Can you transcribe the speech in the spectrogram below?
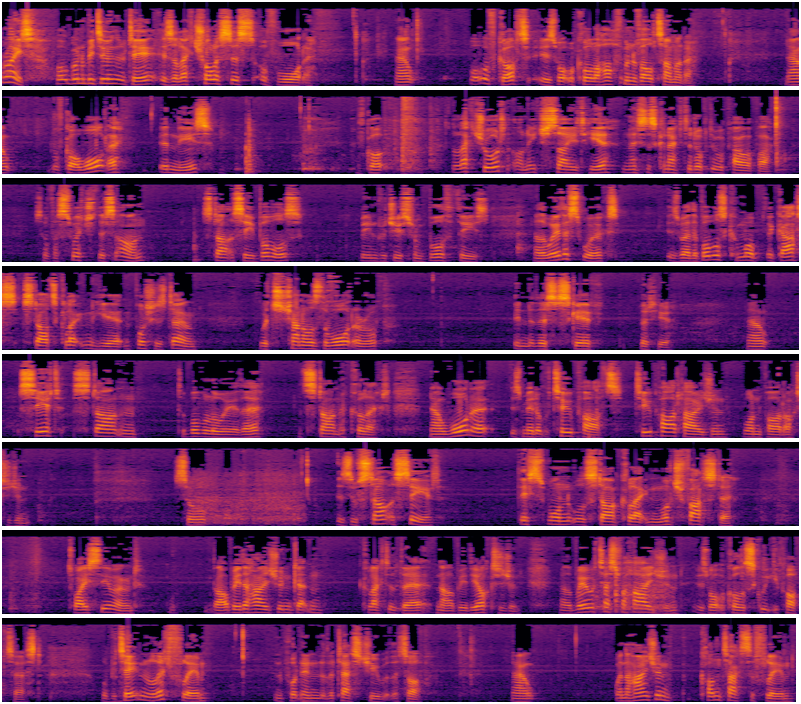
Right, what we're going to be doing today is electrolysis of water. Now, what we've got is what we call a Hoffman voltameter. Now, we've got water in these. We've got electrode on each side here, and this is connected up to a power pack. So if I switch this on, start to see bubbles being produced from both of these. Now the way this works is where the bubbles come up, the gas starts collecting here and pushes down, which channels the water up into this escape bit here. Now, see it starting to bubble away there? It's starting to collect. Now, water is made up of two parts. Two part hydrogen, one part oxygen. So, as you start to see it, this one will start collecting much faster. Twice the amount. That'll be the hydrogen getting collected there, and that'll be the oxygen. Now, the way we test for hydrogen is what we call the squeaky pop test. We'll be taking a lit flame and put into the test tube at the top. Now, when the hydrogen contacts the flame,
